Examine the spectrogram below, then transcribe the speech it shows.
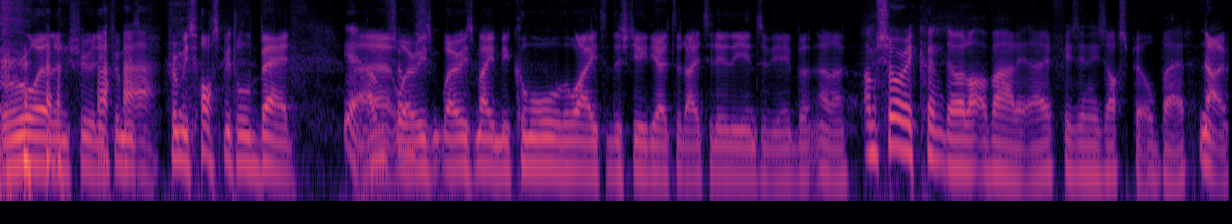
royal and truly from his from his hospital bed. Yeah, I'm uh, sure- where he's where he's made me come all the way to the studio today to do the interview. But no, I'm sure he couldn't do a lot about it though if he's in his hospital bed. no,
